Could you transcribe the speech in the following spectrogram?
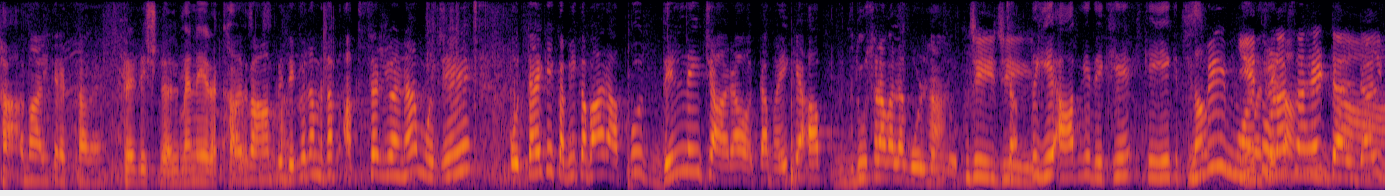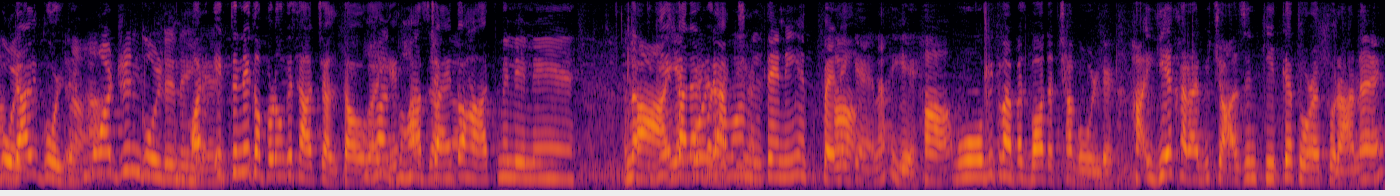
हाँ। संभाल के रखा हुआ है। ट्रेडिशनल मैंने रखा और वहाँ पे देखो ना मतलब अक्सर जो है ना मुझे होता है कि कभी कभार आपको दिल नहीं चाह रहा होता भाई कि आप दूसरा वाला गोल्डन हाँ। लो। जी, जी। तो ये आप ये देखिए कि ये कितना ये थोड़ा सा है dull dull gold dull golden modern golden है और इतने कपड़ों के साथ चलता होगा ये। आप चाहे तो हाथ में ले लें। हाँ ये ये कलर अच्छा है। मिलते नहीं है पहले हाँ। के है ना ये। हाँ। वो भी तुम्हारे पास बहुत अच्छा गोल्ड है। हाँ ये खराबी चार्ल्स एंड कीथ का थोड़ा पुराना है।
